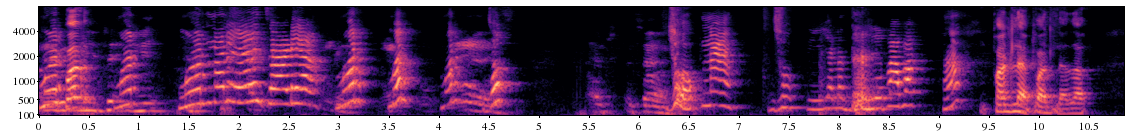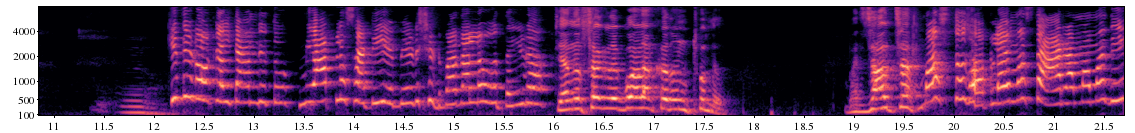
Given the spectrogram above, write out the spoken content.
मर. मर मर ना रे जाड्या. मर मर मर. झोप. झोप ना. झोप. याला धर रे बाबा. हा? पडलाय पडला जाऊ किती डोक्याला ताण देतो? मी आपल्यासाठी हे बेडशीट बदललं होतं इड. त्यानं सगळं गोळा करून ठेवलं. बर जाऊ चल. मस्त झोपलाय मस्त आरामामध्ये.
